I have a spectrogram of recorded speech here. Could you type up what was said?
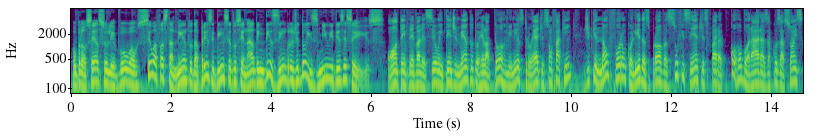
O processo levou ao seu afastamento da presidência do Senado em dezembro de 2016. Ontem prevaleceu o entendimento do relator, ministro Edson Fachin, de que não foram colhidas provas suficientes para corroborar as acusações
